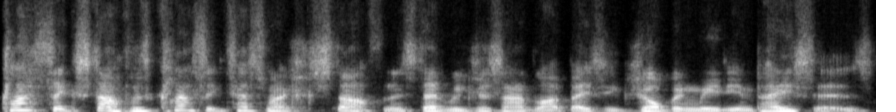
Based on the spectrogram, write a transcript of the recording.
Classic stuff. It's classic test match stuff. And instead we just had like basically jobbing medium paces.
